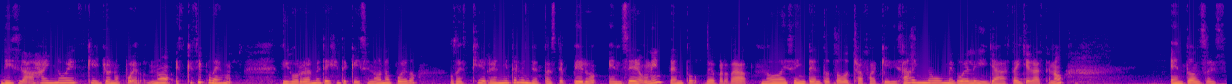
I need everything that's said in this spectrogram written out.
Dices, ay, no es que yo no puedo. No, es que sí podemos. Digo, realmente hay gente que dice, no, no puedo. O sea, es que realmente lo intentaste, pero en serio, un intento de verdad, no ese intento todo chafa que dices, ay, no, me duele y ya hasta ahí llegaste, ¿no? Entonces,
